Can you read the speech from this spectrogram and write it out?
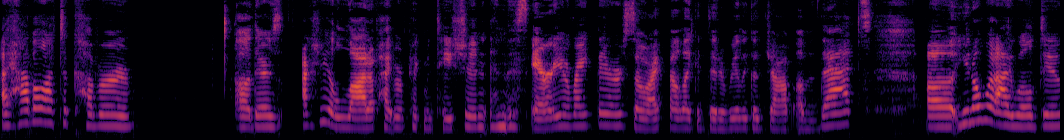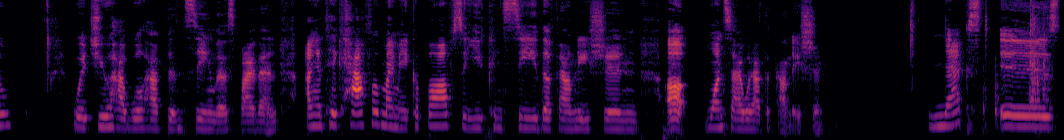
I have a lot to cover uh, there's actually a lot of hyperpigmentation in this area right there, so I felt like it did a really good job of that. Uh, you know what I will do? Which you have will have been seeing this by then. I'm going to take half of my makeup off so you can see the foundation, uh, one side without the foundation. Next is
